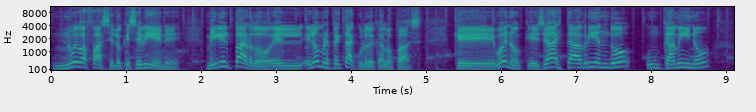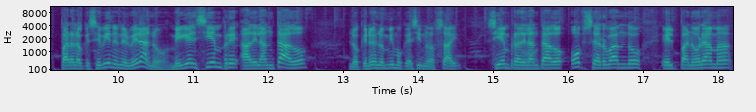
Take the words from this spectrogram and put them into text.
Nueva fase, lo que se viene. Miguel Pardo, el, el, hombre espectáculo de Carlos Paz, que bueno, que ya está abriendo un camino para lo que se viene en el verano. Miguel siempre adelantado, lo que no es lo mismo que decir en offside, siempre adelantado, observando el panorama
